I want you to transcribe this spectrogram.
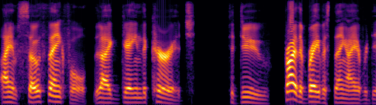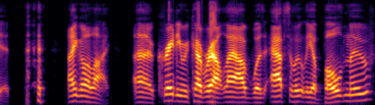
I am so thankful that I gained the courage to do probably the bravest thing I ever did. I ain't gonna lie. Uh, creating Recover Out Loud was absolutely a bold move.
